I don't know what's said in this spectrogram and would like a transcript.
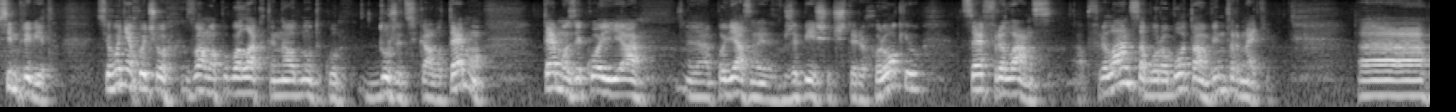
Всім привіт! Сьогодні я хочу з вами побалакати на одну таку дуже цікаву тему. Тему, з якою я е, пов'язаний вже більше 4 років, це фріланс. Фріланс або робота в інтернеті. Е,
